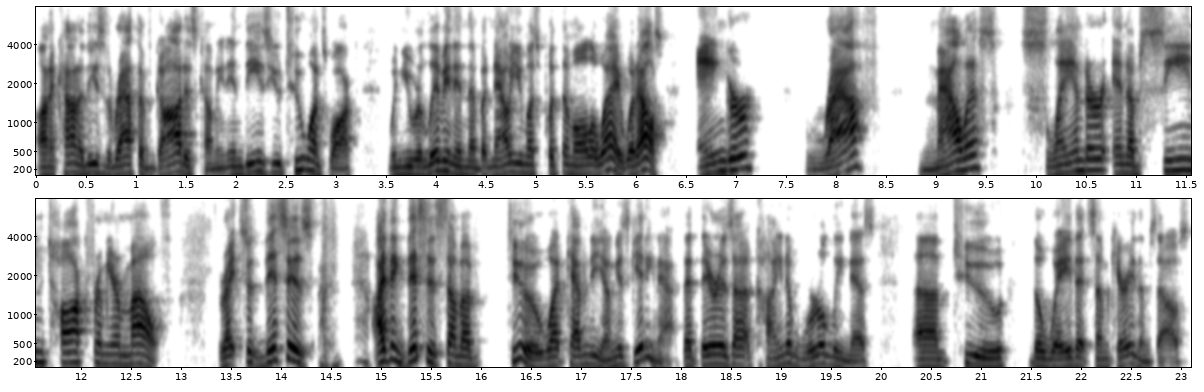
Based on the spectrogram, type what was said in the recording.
On account of these, the wrath of God is coming. In these you too once walked when you were living in them, but now you must put them all away. What else? Anger, wrath, malice, slander, and obscene talk from your mouth. Right. So this is, I think this is some of too what Kevin DeYoung is getting at that there is a kind of worldliness um, to the way that some carry themselves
